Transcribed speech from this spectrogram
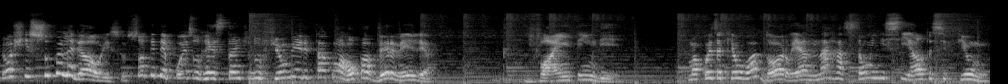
Eu achei super legal isso, só que depois o restante do filme ele tá com uma roupa vermelha. Vai entender. Uma coisa que eu adoro é a narração inicial desse filme,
